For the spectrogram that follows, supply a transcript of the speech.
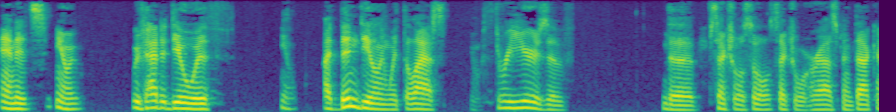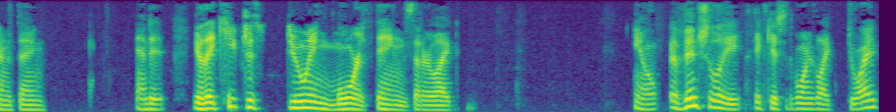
and it's, you know, we've had to deal with, you know, I've been dealing with the last three years of the sexual assault, sexual harassment, that kind of thing, and it, you know, they keep just doing more things that are like, you know, eventually it gets to the point of like, do I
